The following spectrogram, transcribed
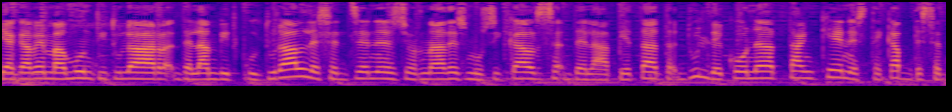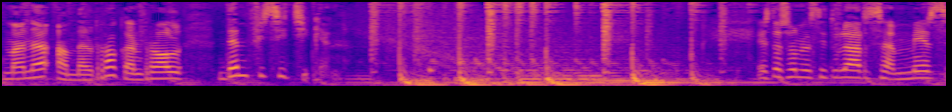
I acabem amb un titular de l'àmbit cultural. Les setzenes jornades musicals de la Pietat d'Ulldecona tanquen este cap de setmana amb el rock and roll d'Emphasis Chicken. Estos són els titulars més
